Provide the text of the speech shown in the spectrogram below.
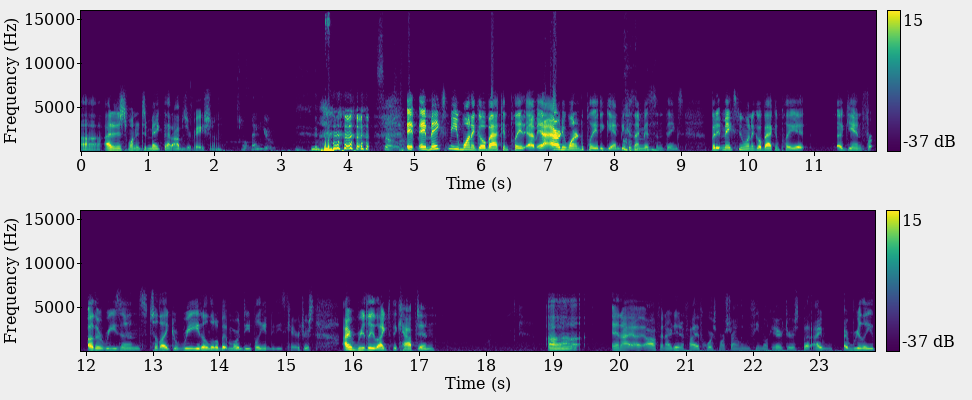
Uh, I just wanted to make that observation. Well, thank you. So It, it makes me want to go back and play it. I, mean, I already wanted to play it again because I missed some things, but it makes me want to go back and play it again for other reasons to like read a little bit more deeply into these characters. I really liked the captain. Uh, and I, I often identify, of course, more strongly with female characters, but I I really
